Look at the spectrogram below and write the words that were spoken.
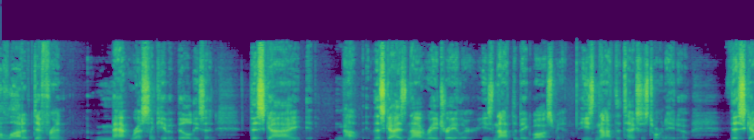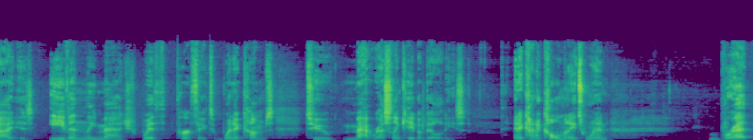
a lot of different mat wrestling capabilities. That this guy, not this guy is not Ray Traylor. He's not the Big Boss Man. He's not the Texas Tornado. This guy is evenly matched with Perfect when it comes to mat wrestling capabilities, and it kind of culminates when Bret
